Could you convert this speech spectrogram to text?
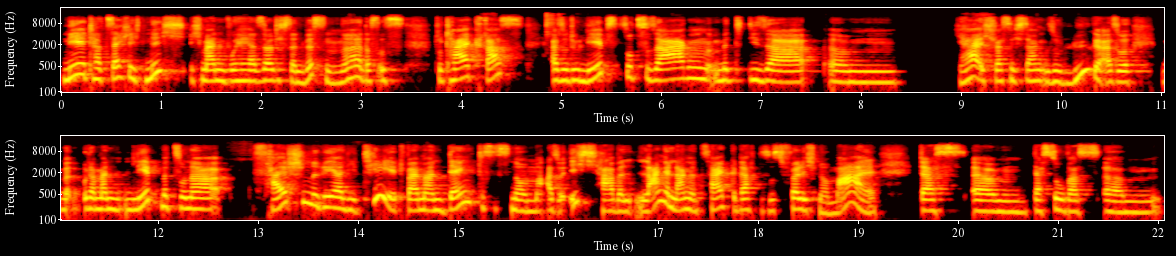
Nee, tatsächlich nicht. Ich meine, woher sollte ich es denn wissen? Ne? Das ist total krass. Also du lebst sozusagen mit dieser ähm, ja, ich weiß nicht sagen, so Lüge, also oder man lebt mit so einer falschen Realität, weil man denkt, das ist normal. Also ich habe lange, lange Zeit gedacht, das ist völlig normal, dass, ähm, dass sowas ähm,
